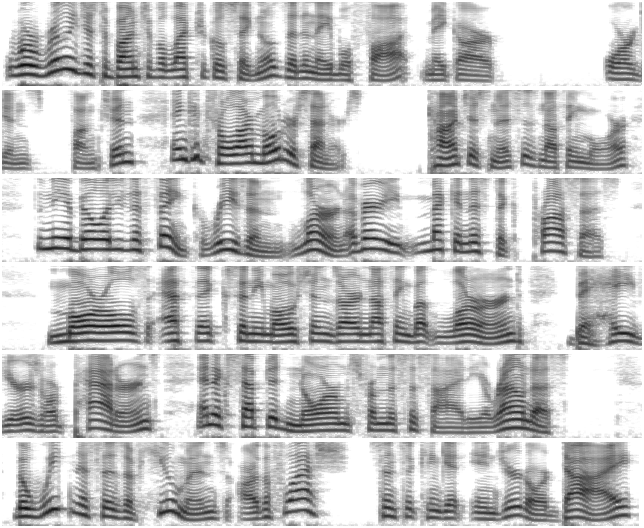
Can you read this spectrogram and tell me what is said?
we're really just a bunch of electrical signals that enable thought, make our organs function, and control our motor centers. Consciousness is nothing more than the ability to think, reason, learn, a very mechanistic process. Morals, ethics, and emotions are nothing but learned behaviors or patterns and accepted norms from the society around us. The weaknesses of humans are the flesh, since it can get injured or die,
